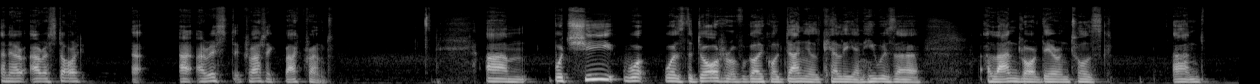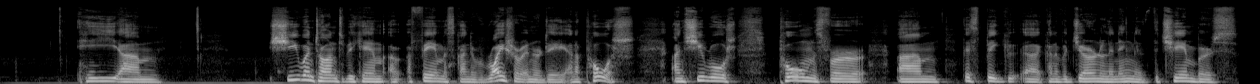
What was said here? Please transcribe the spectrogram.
an aristocratic, uh, aristocratic background. Um, but she w- was the daughter of a guy called Daniel Kelly, and he was a a landlord there in Tulsk, and he um, she went on to become a, a, famous kind of writer in her day and a poet, and she wrote poems for um, this big uh, kind of a journal in England, the Chambers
